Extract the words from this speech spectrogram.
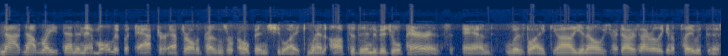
not not right then in that moment, but after after all the presents were open, she like went up to the individual parents and was like, "Oh, you know, my daughter's not really going to play with this,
